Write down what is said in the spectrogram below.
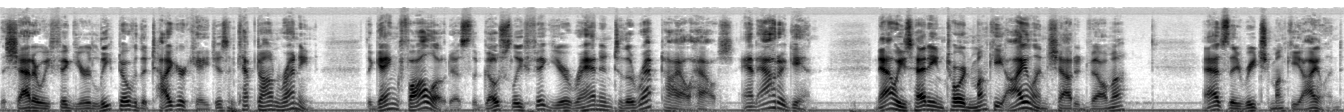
The shadowy figure leaped over the tiger cages and kept on running. The gang followed as the ghostly figure ran into the reptile house and out again. Now he's heading toward Monkey Island, shouted Velma. As they reached Monkey Island,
